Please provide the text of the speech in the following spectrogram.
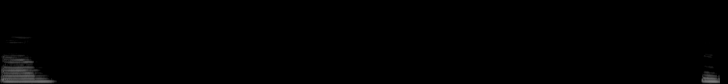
Um, hmm.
